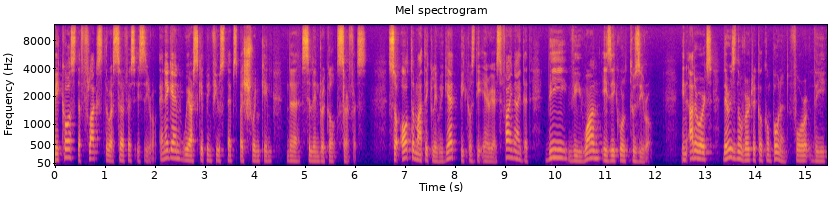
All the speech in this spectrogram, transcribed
because the flux through a surface is zero. And again, we are skipping few steps by shrinking the cylindrical surface. So automatically we get, because the area is finite, that BV1 is equal to zero. In other words, there is no vertical component for the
